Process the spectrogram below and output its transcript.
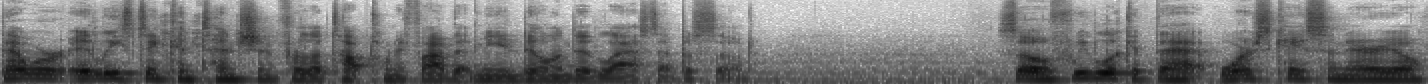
that were at least in contention for the top 25 that me and Dylan did last episode. So if we look at that worst case scenario,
